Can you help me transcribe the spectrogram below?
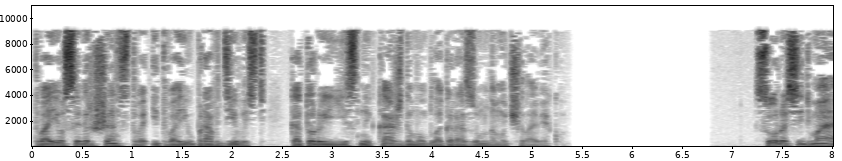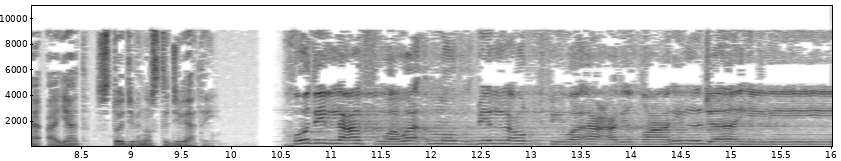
твое совершенство и твою правдивость, которые ясны каждому благоразумному человеку. Сура 7, аят 199. خذ العفو وأمر بالعرف وأعرض عن الجاهلين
